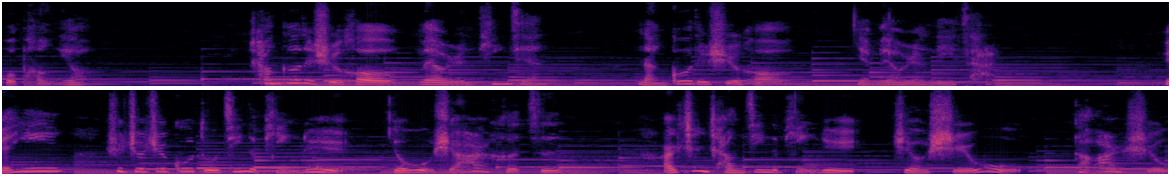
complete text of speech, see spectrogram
或朋友。唱歌的时候没有人听见，难过的时候也没有人理睬。原因是这只孤独鲸的频率有五十二赫兹，而正常鲸的频率只有十五到二十五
